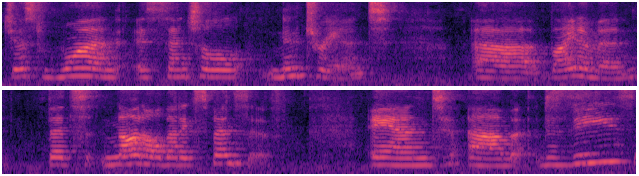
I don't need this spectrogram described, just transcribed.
just one essential nutrient, uh, vitamin, that's not all that expensive. And um, disease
